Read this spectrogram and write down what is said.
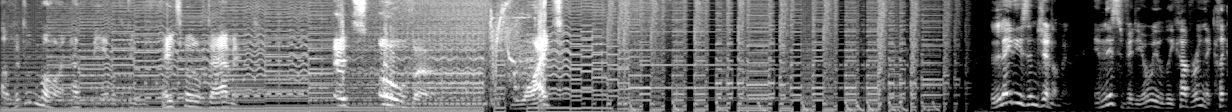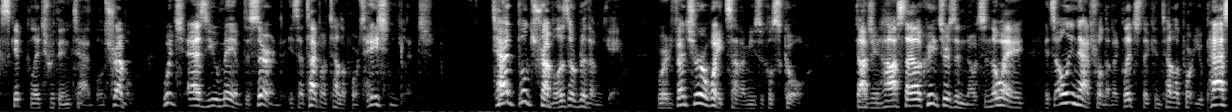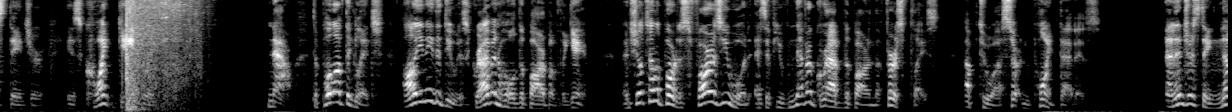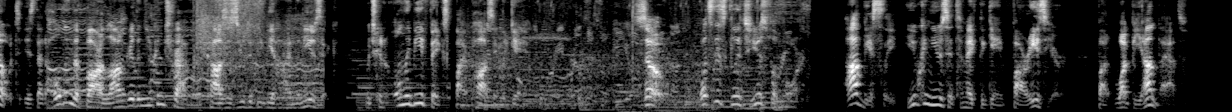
A little more and I'll be able to do fatal damage. It's over! What? Ladies and gentlemen, in this video we will be covering the click skip glitch within Tadpole Treble, which, as you may have discerned, is a type of teleportation glitch. Tadpole Treble is a rhythm game, where adventure awaits on a musical score. Dodging hostile creatures and notes in the way, it's only natural that a glitch that can teleport you past danger is quite game breaking. Now, to pull off the glitch, all you need to do is grab and hold the bar above the game, and she'll teleport as far as you would as if you've never grabbed the bar in the first place, up to a certain point, that is. An interesting note is that holding the bar longer than you can travel causes you to be behind the music, which can only be fixed by pausing the game. So, what's this glitch useful for? Obviously, you can use it to make the game far easier, but what beyond that?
